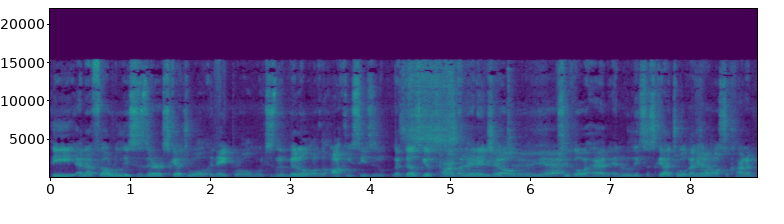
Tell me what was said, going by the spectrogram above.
the NFL releases their schedule in April, which is in the middle of the hockey season. That does give time for the NHL do, yeah. to go ahead and release a schedule that can also kind of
